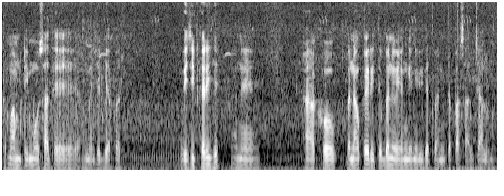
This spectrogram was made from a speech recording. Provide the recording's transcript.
તમામ ટીમો સાથે અમે જગ્યા પર વિઝિટ કરી છે અને આખો બનાવ કઈ રીતે બન્યો એ અંગેની વિગતવારની તપાસ હાલ ચાલુમાં.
